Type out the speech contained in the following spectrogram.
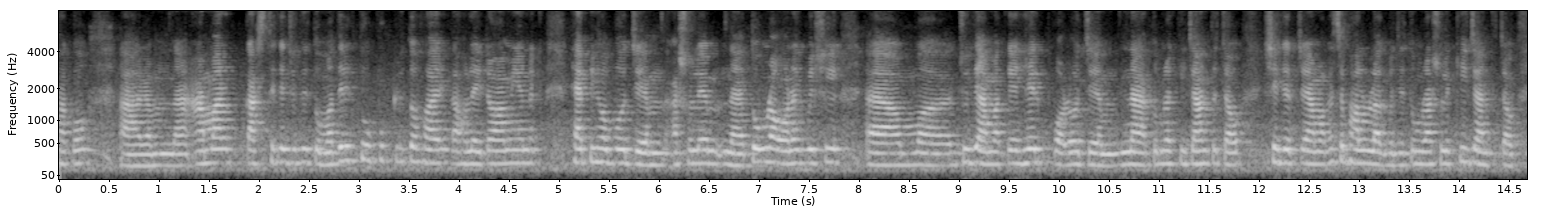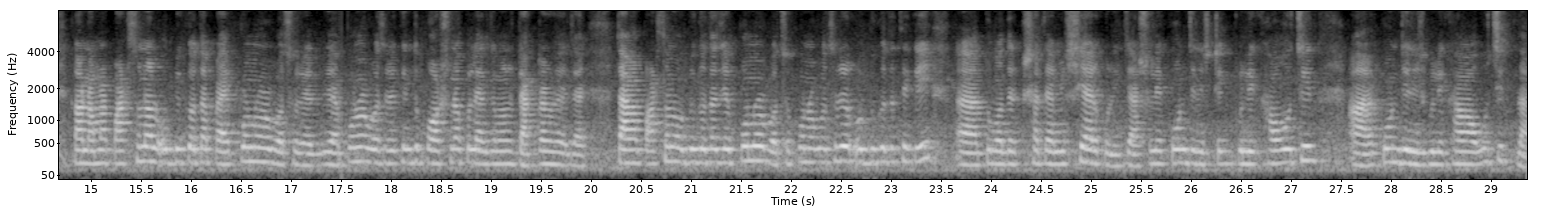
থাকো। আর আমার কাছ থেকে যদি তোমাদের একটু উপকৃত হয়, তাহলে এটাও আমি অনেক হ্যাপি হব যে আসলে তোমরা অনেক বেশি যদি আমাকে হেল্প করো যে না, তোমরা কি জানতে চাও, সেক্ষেত্রে আমার কাছে ভালো লাগবে যে, তোমরা আসলে কি জানতে চাও। কারণ আমার পার্সোনাল অভিজ্ঞতা প্রায় পনেরো বছরের পনেরো বছরের কিন্তু পড়াশোনা করলে একজন মানুষ ডাক্তার হয়ে যায়। তো আমার পার্সোনাল অভিজ্ঞতা যে, পনেরো বছর, পনেরো বছরের অভিজ্ঞতা থেকেই তোমাদের সাথে আমি শেয়ার করি যে, আসলে কোন জিনিসগুলি খাওয়া উচিত আর কোন জিনিসগুলি খাওয়া উচিত না।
